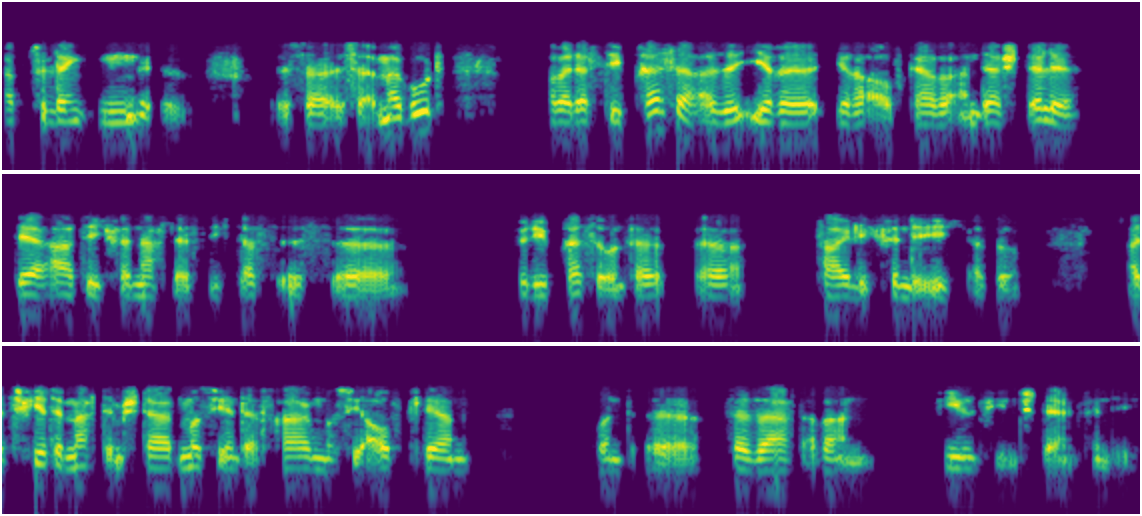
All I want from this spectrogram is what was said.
abzulenken, äh, ist ja, ist ja immer gut. Aber dass die Presse also ihre ihre Aufgabe an der Stelle derartig vernachlässigt, das ist äh, für die Presse unverzeihlich, finde ich. Also als vierte Macht im Staat muss sie hinterfragen, muss sie aufklären und äh, versagt aber an vielen, vielen Stellen, finde ich.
